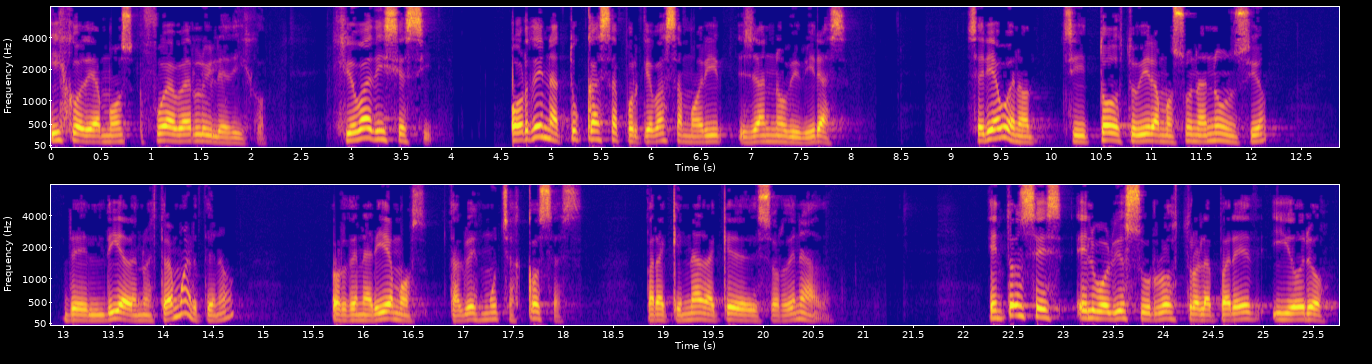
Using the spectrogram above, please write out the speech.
hijo de Amós, fue a verlo y le dijo, Jehová dice así, ordena tu casa porque vas a morir, ya no vivirás. Sería bueno si todos tuviéramos un anuncio del día de nuestra muerte, ¿no? Ordenaríamos tal vez muchas cosas para que nada quede desordenado. Entonces él volvió su rostro a la pared y oró.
